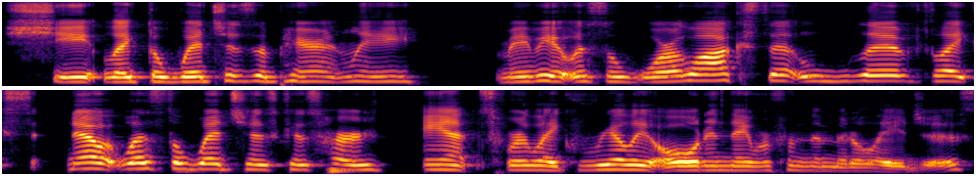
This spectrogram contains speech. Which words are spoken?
she like the witches apparently maybe it was the warlocks that lived like no it was the witches because her aunts were like really old and they were from the middle ages.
